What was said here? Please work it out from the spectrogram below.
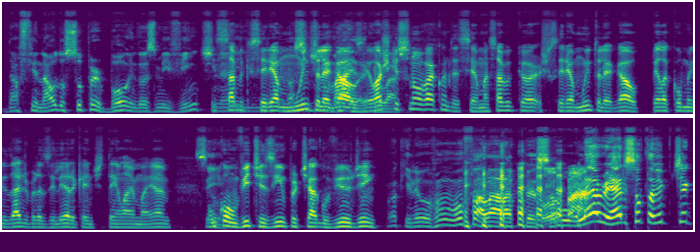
Da final do Super Bowl em 2020. E né? sabe o que E seria negócio muito legal? Eu acho lá. que isso não vai acontecer, mas sabe o que eu acho que seria muito legal pela comunidade brasileira que a gente tem lá em Miami? Sim. Um convitezinho pro Thiago Wildin. Ok, né, vamos, vamos falar lá com o pessoal. o. Larry Ellison também tinha,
